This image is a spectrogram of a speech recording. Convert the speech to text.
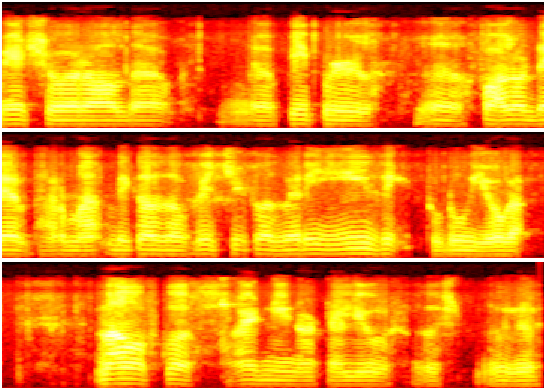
made sure all the uh, people uh, followed their dharma because of which it was very easy to do yoga. Now, of course, I need not tell you the, the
